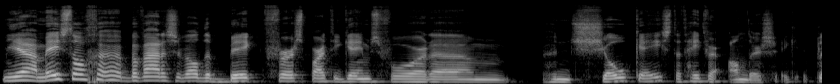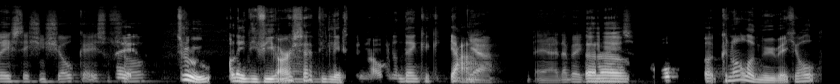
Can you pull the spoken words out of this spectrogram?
Ja, meestal eh, bewaren ze wel de big first party games voor ehm, hun showcase. Dat heet weer anders. Ik, PlayStation Showcase of Nee. zo. True. Alleen die VR-set Ja. die ligt er nou. En dan denk ik, ja, Ja, ja daar ben ik mee eens. eh, knallen nu, weet je wel.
